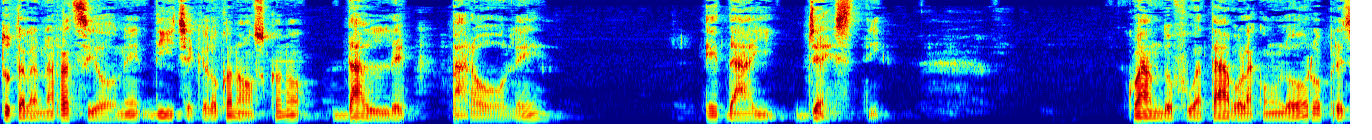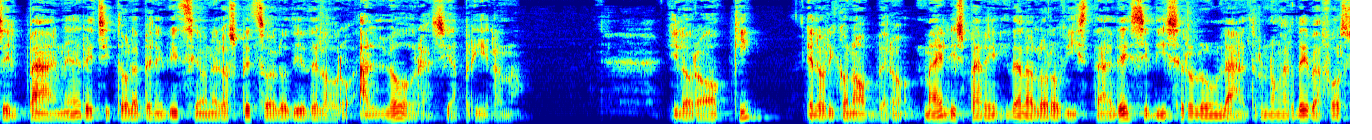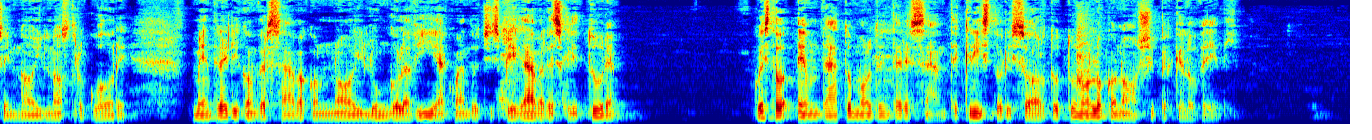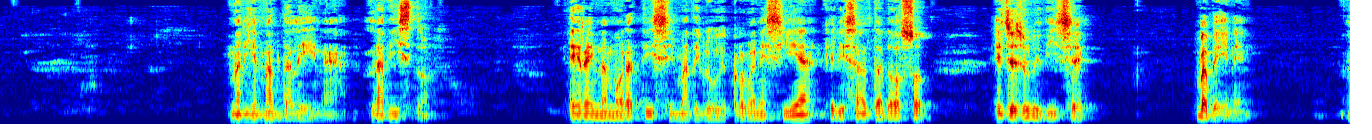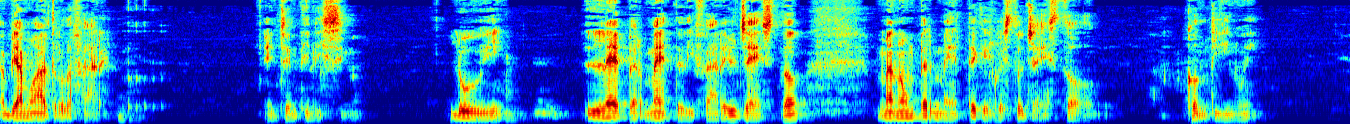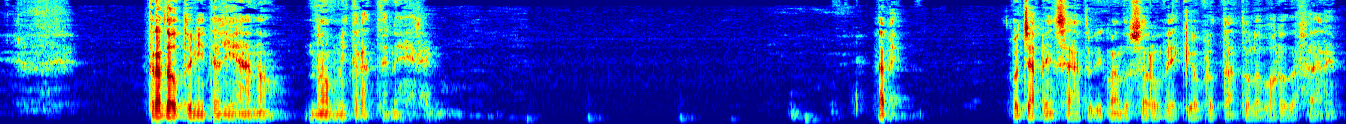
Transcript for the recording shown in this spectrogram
Tutta la narrazione dice che lo conoscono dalle parole e dai gesti. Quando fu a tavola con loro, prese il pane, recitò la benedizione, lo spezzò e lo diede loro. Allora si aprirono i loro occhi e lo riconobbero, ma egli sparì dalla loro vista, ed essi dissero l'un l'altro, non ardeva forse in noi il nostro cuore, mentre egli conversava con noi lungo la via, quando ci spiegava le scritture? Questo è un dato molto interessante. Cristo risorto, tu non lo conosci perché lo vedi. Maria Maddalena l'ha visto era innamoratissima di lui, Provanessia, che gli salta addosso e Gesù gli dice, va bene, abbiamo altro da fare. È gentilissimo. Lui le permette di fare il gesto, ma non permette che questo gesto continui. Tradotto in italiano, non mi trattenere. Vabbè, ho già pensato che quando sarò vecchio avrò tanto lavoro da fare.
